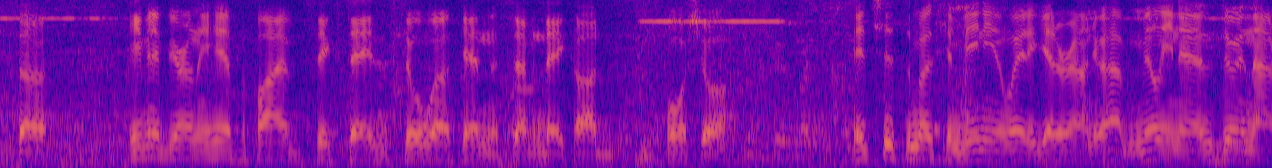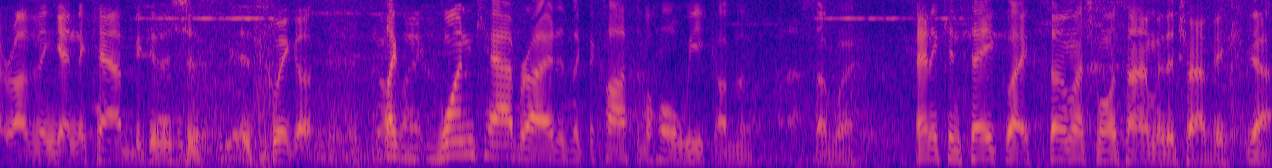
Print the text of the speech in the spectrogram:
So even if you're only here for five, six days, it's still worth getting the seven day card for sure. It's just the most convenient way to get around. You'll have millionaires doing that rather than getting a cab because it's just, it's quicker. It's not Like, one cab ride is like the cost of a whole week on the subway. and it can take like so much more time with the traffic. Yeah.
